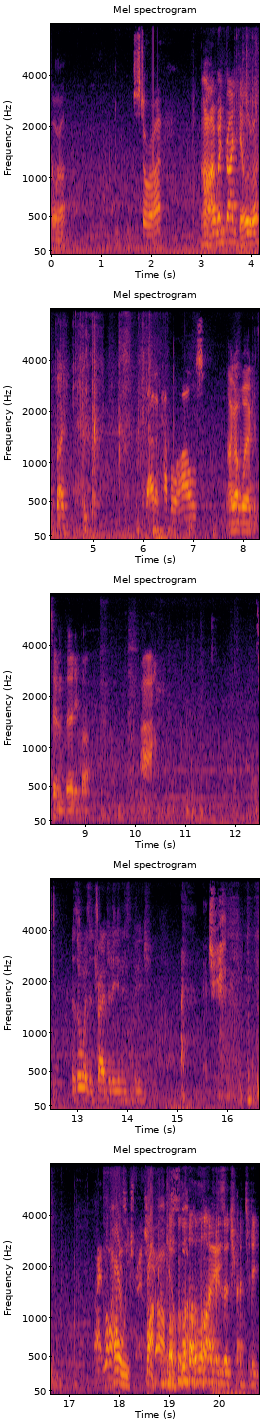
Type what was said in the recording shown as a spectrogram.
Alright. Just alright. Alright, I went great kill, alright, bye. Dug a couple of holes. I got work at seven thirty, but Ah. there's always a tragedy in this bitch. Mate, life Holy is a fuck, Oh, well, Life is a tragedy.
